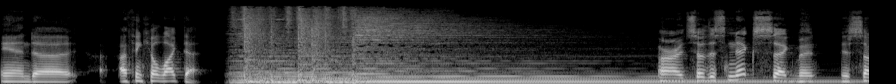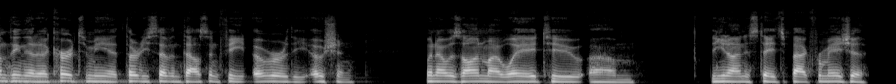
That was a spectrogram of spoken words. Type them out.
And uh, I think he'll like that. All right, so this next segment is something that occurred to me at 37,000 feet over the ocean when I was on my way to um, the United States back from Asia.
